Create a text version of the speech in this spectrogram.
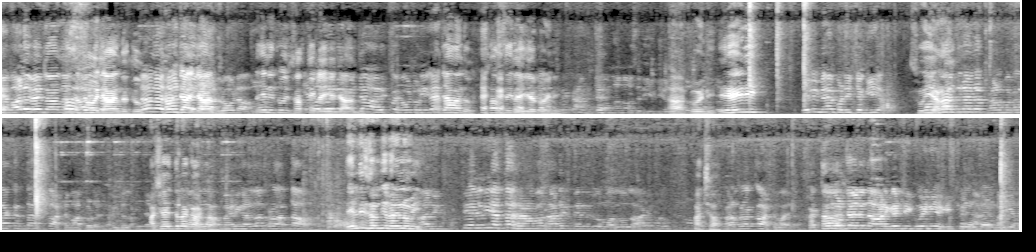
ਇਹ ਬਾਲੇ ਵੇ ਨਾ ਨਾ ਦੋ ਜਾਣ ਦੇ ਤੂੰ। ਨਾ, ਨਾ, ਸਮਝਾ ਨਾ, ਜਾਣ ਛੋੜ ਦੋ। ਆ। ਨਹੀਂ ਨਹੀਂ ਤੂੰ ਸਸਤੀ ਲਈ ਹੈ ਜਾਣ ਦੋ। ਹੋਣੀ ਆ। ਜਾਣ ਦੋ। ਸਸਤੀ ਲਈ ਹੈ ਕੋਈ ਨਹੀਂ। ਹਾਂ ਕੋਈ ਨਹੀਂ। ਇਹ ਜੀ। ਇਹ ਵੀ ਮੈਂ ਬੜੀ ਚੰਗੀ ਆ। ਸੂਈ ਆ ਨਾ? ਦਾ ਇਹਦਾ ਥਣ ਮਗਲਾ ਕਰਦਾ ਘੱਟ ਵਾ ਥੋੜਾ ਇਧਰਲਾ ਅੱਛਾ ਇਧਰਲਾ ਘੱਟ ਆ। ਮੈਂ ਨਹੀਂ ਕਰਦਾ ਥੋੜਾ ਅੱਧਾ ਵਾ। ਤੇਲ ਨਹੀਂ ਸਮਝੀ ਫਿਰ ਇਹਨੂੰ ਵੀ? ਹਾਂਜੀ ਤੇਲ ਵੀ ਅੱਧਾ ਖਾਣਾ ਵਾ ਸਾਢੇ ਕੁ ਤਿੰਨ ਕਿਲੋ ਮੰਨ ਲਓ ਲਾ ਕੇ ਅੱਛਾ। ਖਾਣਾ ਥੋੜਾ ਘੱਟ ਵਾ ਇਹਦਾ। ਕੱਟਾ ਹੁਣ ਜਾਂ ਨਾੜ ਗੰਢੀ ਕੋਈ ਨਹੀਂ ਹੈਗੀ ਚੋਣ ਤਾਂ ਵਧੀਆ।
